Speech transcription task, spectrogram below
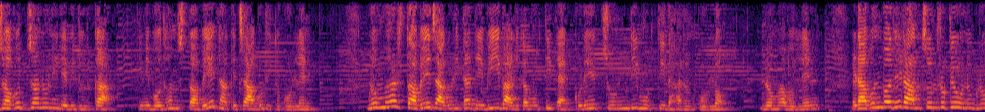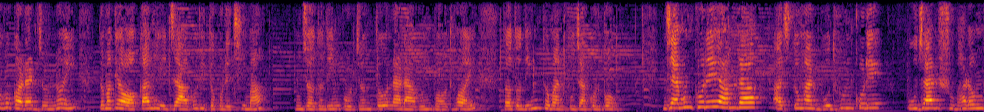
জগৎজননী দেবী দুর্গা। তিনি বোধন স্তবে তাকে জাগরিত করলেন। ব্রহ্মার স্তবে জাগরিতা দেবী বালিকা মূর্তি ত্যাগ করে চণ্ডী মূর্তি ধারণ করল। ব্রহ্মা বললেন, রাবণ বধে রামচন্দ্রকে অনুগ্রহ করার জন্যই তোমাকে অকালে জাগরিত করেছি মা। যতদিন পর্যন্ত না রাবণ বধ হয়, ততদিন তোমার পূজা করব। যেমন করে আমরা আজ তোমার বোধন করে পূজার শুভারম্ভ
